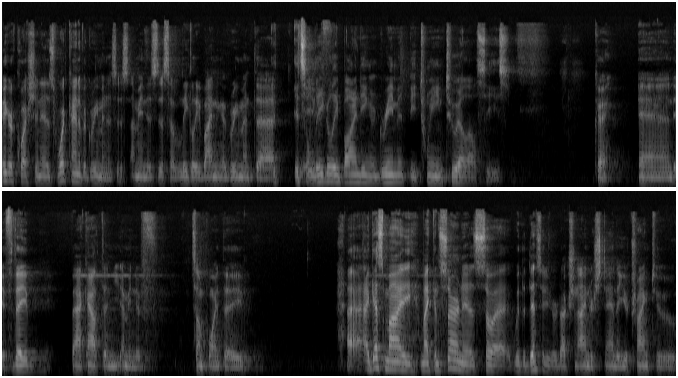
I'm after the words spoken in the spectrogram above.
bigger question is, what kind of agreement is this? I mean, is this a legally binding agreement that? It's a legally binding agreement between two LLCs. Okay, and if they back out, then, I mean, if at some point they, I, I guess my, my concern is, so uh, with the density reduction, I understand that you're trying to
